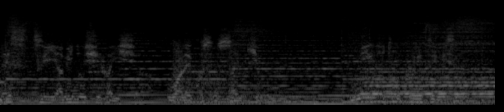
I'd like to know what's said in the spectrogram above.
メスツ闇の支配者我こそ最強。見事超えてみせる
